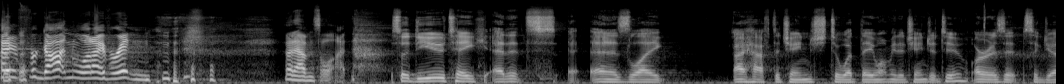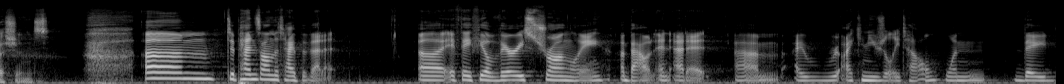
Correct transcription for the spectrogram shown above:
I've forgotten what I've written. that happens a lot. So do you take edits as like I have to change to what they want me to change it to, or is it suggestions? Um, depends on the type of edit. Uh, if they feel very strongly about an edit, um, I, re- I can usually tell when they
